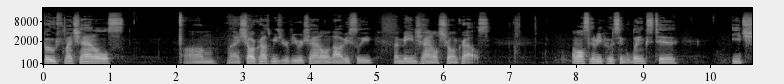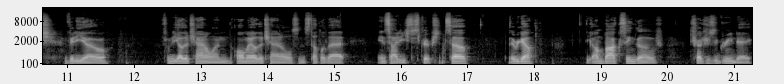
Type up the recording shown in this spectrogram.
both my channels. Um, my Sean Kraus Music Reviewer channel and obviously my main channel, Sean Kraus. I'm also going to be posting links to each video from the other channel and all my other channels and stuff like that inside each description. So, there we go. The unboxing of Treasures of Green Day.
